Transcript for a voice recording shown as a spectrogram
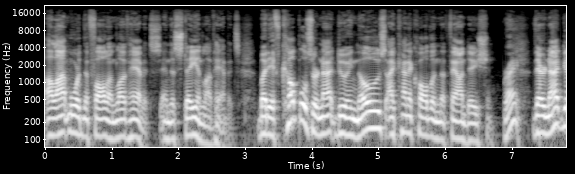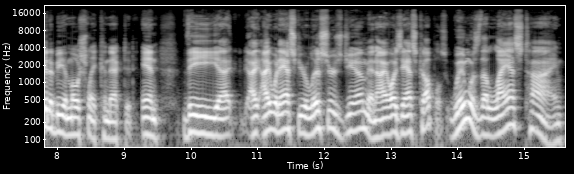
a lot more than the fall in love habits and the stay in love habits. But if couples are not doing those, I kind of call them the foundation. Right. They're not going to be emotionally connected. And the uh, I, I would ask your listeners, Jim, and I always ask couples, when was the last time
